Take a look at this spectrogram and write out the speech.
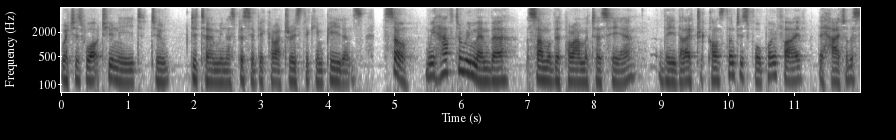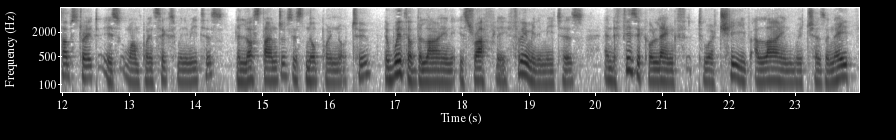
which is what you need to determine a specific characteristic impedance. So we have to remember some of the parameters here. The dielectric constant is 4.5, the height of the substrate is 1.6 millimeters, the loss tangent is 0.02, the width of the line is roughly 3 millimeters, and the physical length to achieve a line which has an eighth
